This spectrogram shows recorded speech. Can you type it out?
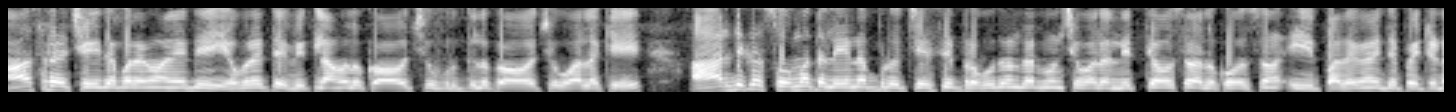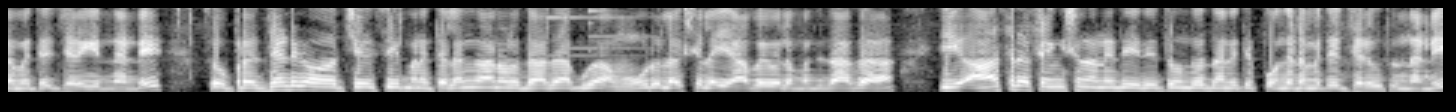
ఆశ్రయ చేత పథకం అనేది ఎవరైతే వికలాంగులు కావచ్చు వృద్ధులు కావచ్చు వాళ్ళకి ఆర్థిక సోమత లేనప్పుడు వచ్చేసి ప్రభుత్వం తరపు నుంచి వాళ్ళ నిత్యావసరాల కోసం ఈ పథకం అయితే పెట్టడం అయితే జరిగిందండి. సో ప్రజెంట్గా వచ్చేసి మన తెలంగాణలో దాదాపుగా మూడు లక్షల యాభై వేల మంది దాకా ఈ ఆశ్రయ పెన్షన్ అనేది ఏదైతే ఉందో దాని అయితే పొందడం అయితే జరుగుతుందండి.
